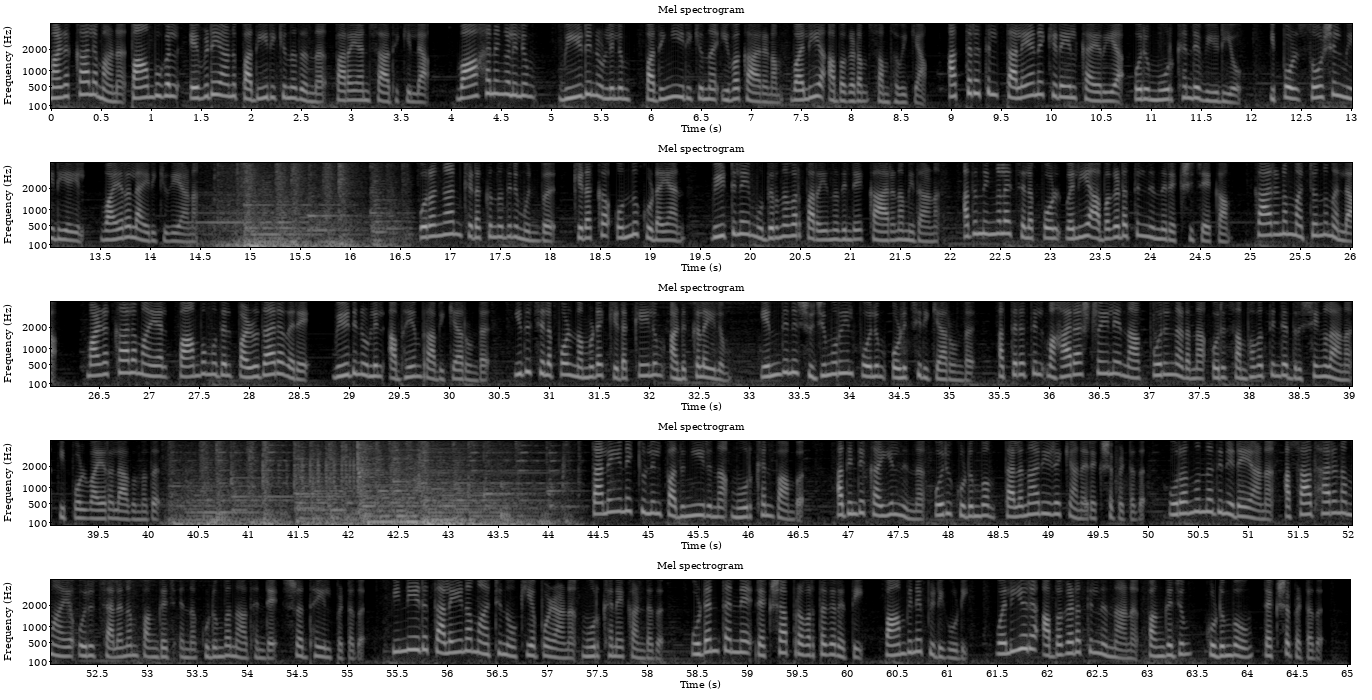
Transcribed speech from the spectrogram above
മഴക്കാലമാണ്. പാമ്പുകൾ എവിടെയാണ് പതിയിരിക്കുന്നതെന്ന് പറയാൻ സാധിക്കില്ല. വാഹനങ്ങളിലും വീടിനുള്ളിലും പതുങ്ങിയിരിക്കുന്ന ഇവ കാരണം വലിയ അപകടം സംഭവിക്കാം. അത്തരത്തിൽ തലയണക്കിടയിൽ കയറിയ ഒരു മൂർഖന്റെ വീഡിയോ ഇപ്പോൾ സോഷ്യൽ മീഡിയയിൽ വൈറലായിരിക്കുകയാണ്. ഉറങ്ങാൻ കിടക്കുന്നതിനു മുൻപ് കിടക്ക ഒന്നു കുടയാൻ വീട്ടിലെ മുതിർന്നവർ പറയുന്നതിന്റെ കാരണം ഇതാണ്. അത് നിങ്ങളെ ചിലപ്പോൾ വലിയ അപകടത്തിൽ നിന്ന് രക്ഷിച്ചേക്കാം. കാരണം മറ്റൊന്നുമല്ല മഴക്കാലമായാൽ പാമ്പ് മുതൽ പഴുതാര വരെ വീടിനുള്ളിൽ അഭയം പ്രാപിക്കാറുണ്ട്. ഇത് ചിലപ്പോൾ നമ്മുടെ കിടക്കയിലും അടുക്കളയിലും എന്തിന് ശുചിമുറിയിൽ പോലും ഒളിച്ചിരിക്കാറുണ്ട്. അത്തരത്തിൽ മഹാരാഷ്ട്രയിലെ നാഗ്പൂരിൽ നടന്ന ഒരു സംഭവത്തിന്റെ ദൃശ്യങ്ങളാണ് ഇപ്പോൾ വൈറലാകുന്നത്. തലയിണയ്ക്കുള്ളിൽ പതുങ്ങിയിരുന്ന മൂർഖൻ പാമ്പ് അതിന്റെ കയ്യിൽ നിന്ന് ഒരു കുടുംബം തലനാരിഴയ്ക്കാണ് രക്ഷപ്പെട്ടത്. ഉറങ്ങുന്നതിനിടെയാണ് അസാധാരണമായ ഒരു ചലനം പങ്കജ് എന്ന കുടുംബനാഥന്റെ ശ്രദ്ധയിൽപ്പെട്ടത്. പിന്നീട് തലയിണ മാറ്റി നോക്കിയപ്പോഴാണ് മൂർഖനെ കണ്ടത്. ഉടൻ തന്നെ രക്ഷാപ്രവർത്തകരെത്തി പാമ്പിനെ പിടികൂടി. വലിയൊരു അപകടത്തിൽ നിന്നാണ് പങ്കജും കുടുംബവും രക്ഷപ്പെട്ടത്.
